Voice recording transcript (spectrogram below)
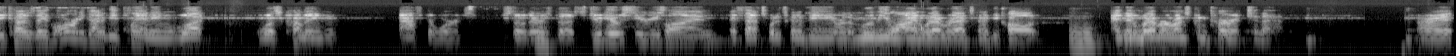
Because they've already got to be planning what was coming afterwards. So there's the studio series line, if that's what it's going to be, or the movie line, whatever that's going to be called, Mm-hmm. and then whatever runs concurrent to that. All right.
